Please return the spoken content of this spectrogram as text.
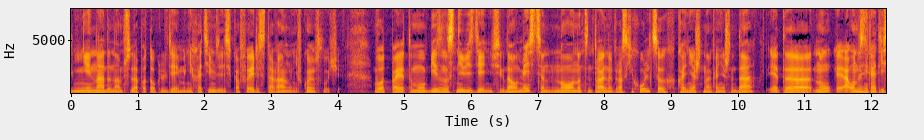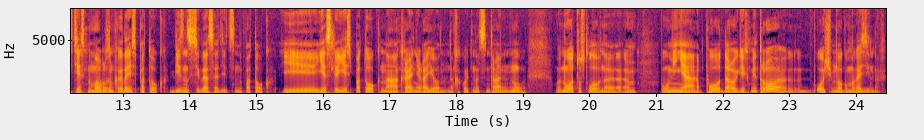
не надо нам сюда поток людей, мы не хотим здесь кафе, рестораны, ни в коем случае. Вот, поэтому бизнес не везде, не всегда уместен, но на центральных городских улицах, конечно, конечно, да. Это, ну, э, он возникает естественным образом, когда есть поток. Бизнес всегда садится на поток. И если есть поток на окраине района, на какой-то на центральный, ну, ну вот условно, эм, у меня по дороге к метро очень много магазинов.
